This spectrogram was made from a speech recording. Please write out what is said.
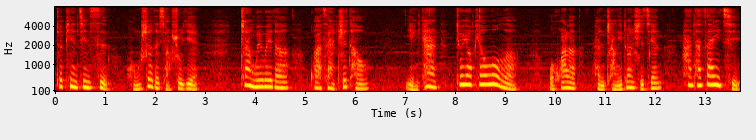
这片近似红色的小树叶，颤巍巍地挂在枝头。眼看就要飘落了，我花了很长一段时间和他在一起，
